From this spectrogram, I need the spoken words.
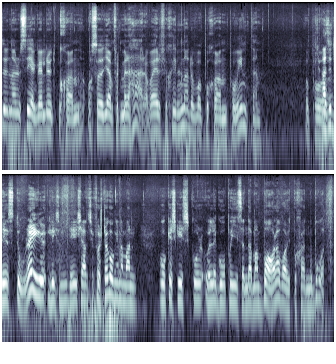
du, när du seglar eller är ute på sjön och så jämfört med det här, då, vad är det för skillnad att vara på sjön på vintern? Och på... Alltså det stora är ju liksom, det känns ju första gången när man åker skridskor eller går på isen där man bara varit på sjön med båt.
